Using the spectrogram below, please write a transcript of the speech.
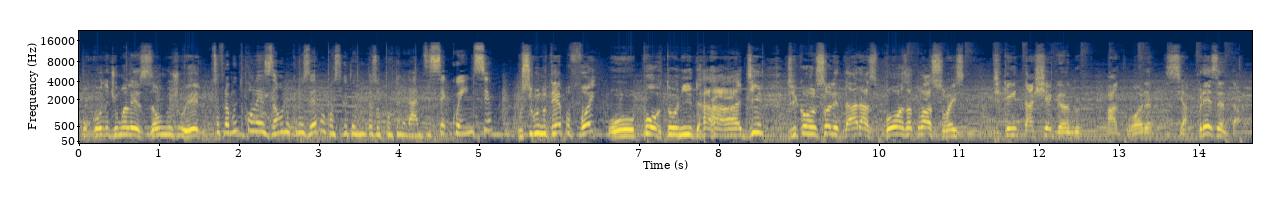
por conta de uma lesão no joelho. Sofreu muito com lesão no Cruzeiro, não conseguiu ter muitas oportunidades em sequência. O segundo tempo foi oportunidade de consolidar as boas atuações de quem está chegando agora se apresentar.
